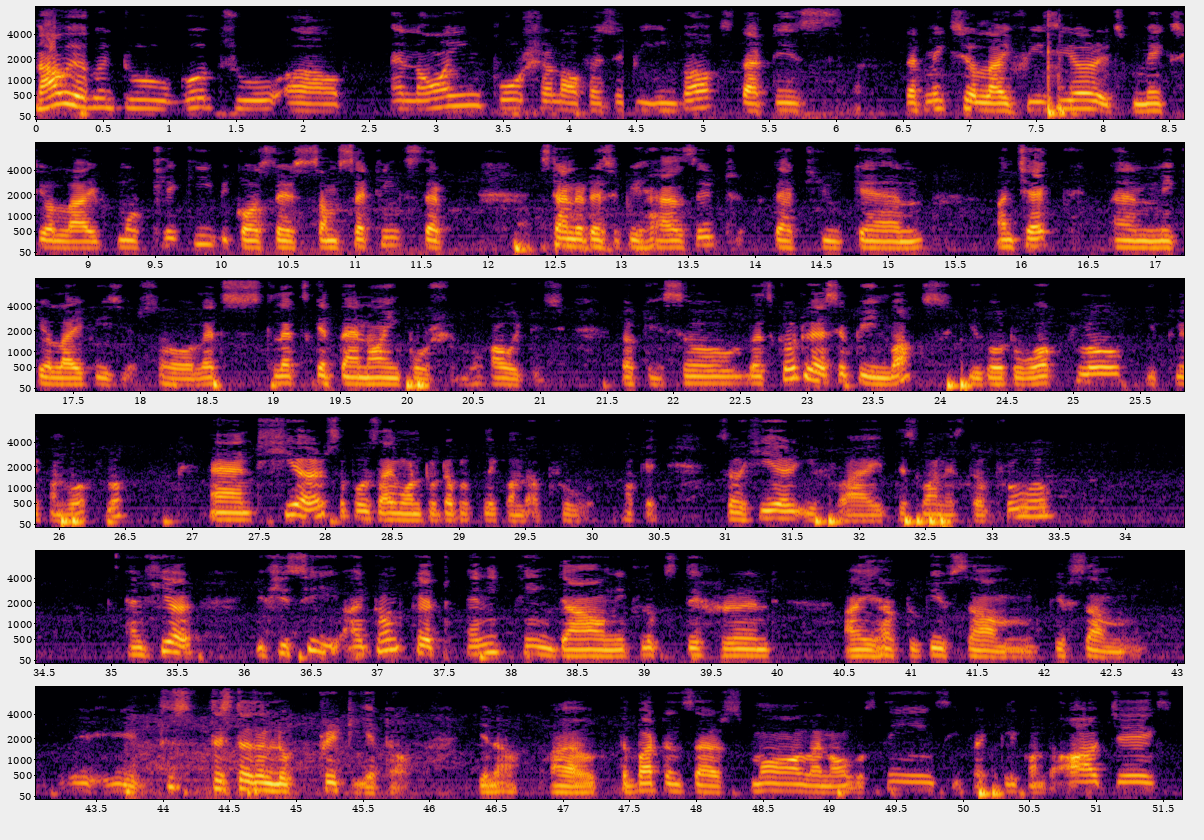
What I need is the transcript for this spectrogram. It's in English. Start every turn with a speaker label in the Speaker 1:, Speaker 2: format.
Speaker 1: Now we are going to go through uh, annoying portion of SAP inbox that is that makes your life easier. It makes your life more clicky because there's some settings that standard SAP has it that you can uncheck and make your life easier. So let's let's get the annoying portion how it is. Okay, so let's go to SAP inbox. You go to workflow, you click on workflow and here suppose I want to double click on the approval. Okay. So here if I this one is the approval. And here if you see I don't get anything down. It looks different. I have to give some give some it, this this doesn't look pretty at all you know. Uh, the buttons are small and all those things. If I click on the objects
